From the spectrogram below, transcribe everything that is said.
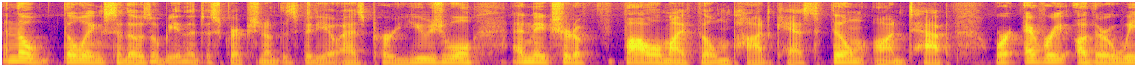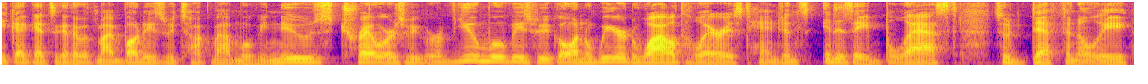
And the, the links to those will be in the description of this video as per usual. And make sure to follow my film podcast, Film on Tap, where every other week I get together with my buddies. We talk about movie news, trailers, we review movies, we go on weird, wild, hilarious tangents. It is a blast. So definitely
